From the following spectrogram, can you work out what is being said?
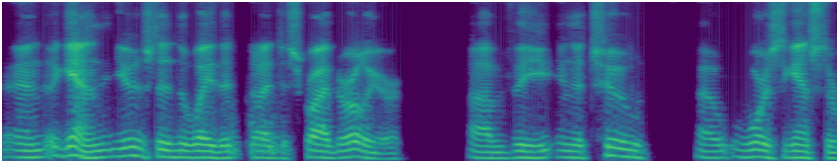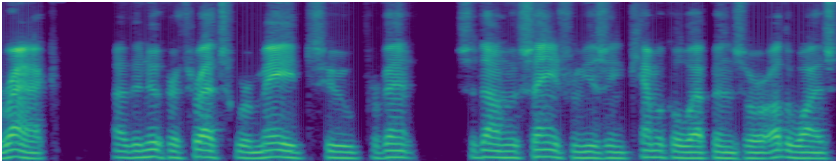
and again, used in the way that I described earlier, the in the two wars against Iraq, the nuclear threats were made to prevent Saddam Hussein from using chemical weapons or otherwise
